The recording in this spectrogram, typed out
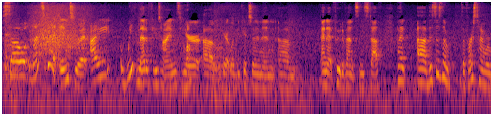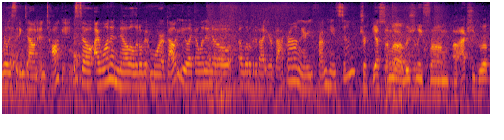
So let's get into it. I we've met a few times here Uh-huh. um, here at Liberty Kitchen and um, and at food events and stuff. But uh, this is the the first time we're really sitting down and talking. So I want to know a little bit more about you. Like I want to know a little bit about your background. Are you from Houston? Sure. Yes, I'm uh, originally from. Uh, actually, grew up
